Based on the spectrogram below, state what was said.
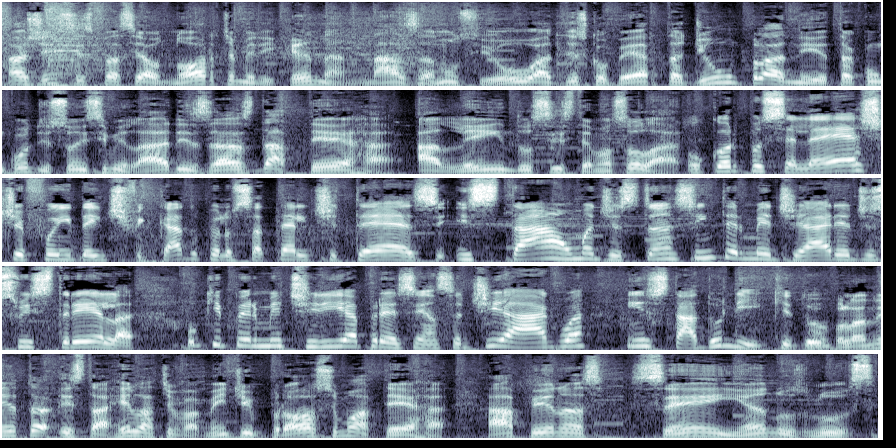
A Agência Espacial Norte-Americana, NASA, anunciou a descoberta de um planeta com condições similares às da Terra, além do sistema solar. O corpo celeste foi identificado pelo satélite TESS e está a uma distância intermediária de sua estrela, o que permitiria a presença de água em estado líquido. O planeta está relativamente próximo à Terra, a apenas 100 anos-luz,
